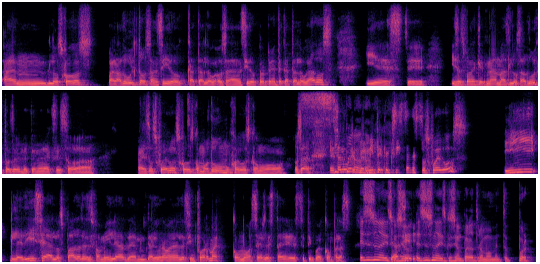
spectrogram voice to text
han, los juegos para adultos han sido catalogados, o sea, han sido propiamente catalogados y este y se supone que nada más los adultos deben de tener acceso a, a esos juegos, juegos como Doom, juegos como, o sea, es algo que permite que existan estos juegos y le dice a los padres de familia, de, alguna manera les informa cómo hacer este, este tipo de compras. Esa es una discusión, esa es una discusión para otro momento. Por,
